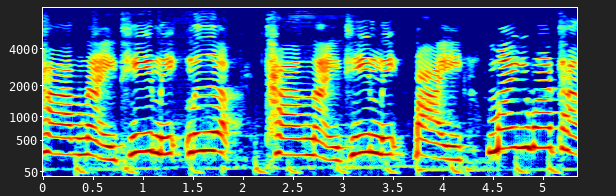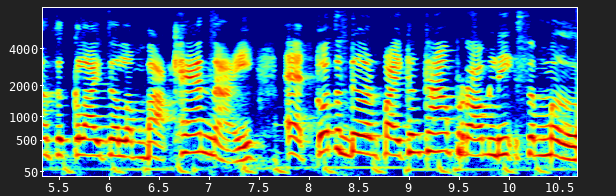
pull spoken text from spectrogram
ทางไหนที่ลิเลือก ทางไหนที่ลิไป ไม่ว่าทางจะไกลจะลำบากแค่ไหน แอดก็จะเดินไปข้างๆ พร้อมลิเสมอ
